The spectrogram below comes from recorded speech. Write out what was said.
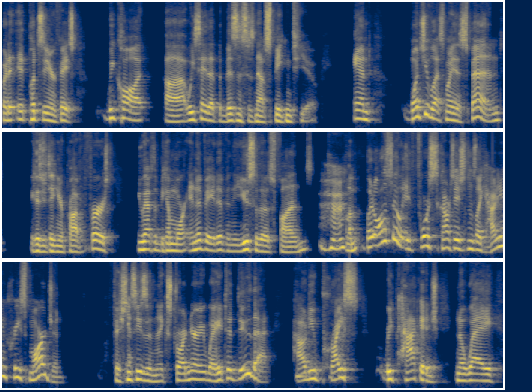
But it, it puts it in your face. We call it, uh, we say that the business is now speaking to you. And once you have less money to spend because you're taking your profit first, you have to become more innovative in the use of those funds. Mm-hmm. Um, but also, it forces conversations like how do you increase margin? Efficiency is an extraordinary way to do that. How do you price repackage in a way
